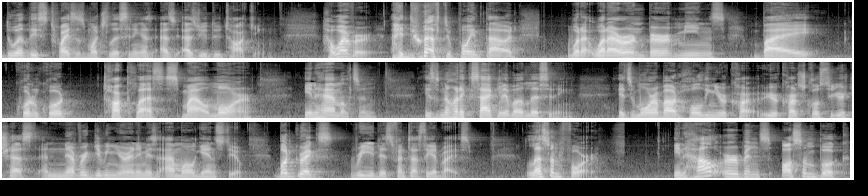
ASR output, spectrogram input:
Do at least twice as much listening as, as, as you do talking. However, I do have to point out what, what Aaron Burr means by quote unquote talk less, smile more in Hamilton is not exactly about listening. It's more about holding your, car- your cards close to your chest and never giving your enemies ammo against you. But Greg's read is fantastic advice. Lesson 4. In Hal Urban's awesome book,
